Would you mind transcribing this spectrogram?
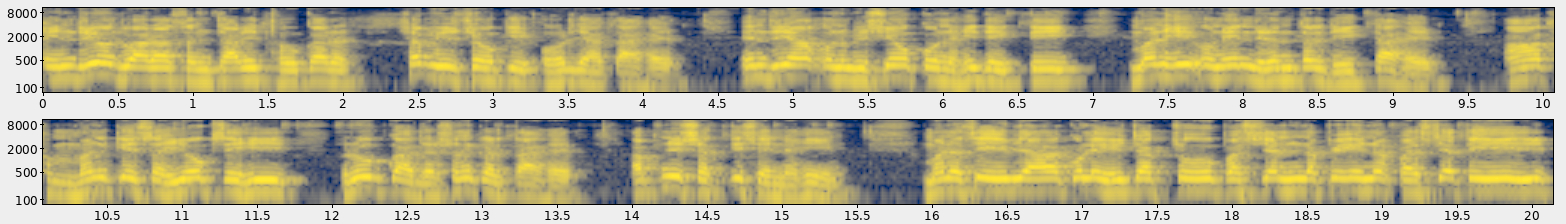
इंद्रियों द्वारा संचालित होकर सब विषयों की ओर जाता है। इंद्रियाँ उन विषयों को नहीं देखती, मन ही उन्हें निरंतर देखता है। आँख मन के सहयोग से ही रूप का दर्शन करता है। अपनी शक्ति से नहीं। मनसी व्याकुले चक्षु पश्यन्नपि न पश्यति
